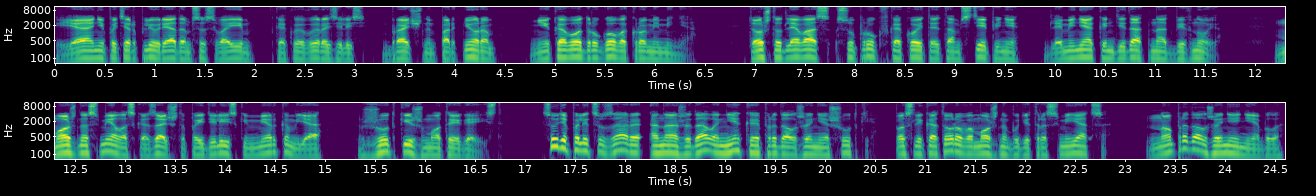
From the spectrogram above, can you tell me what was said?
«Я не потерплю рядом со своим, как вы выразились, брачным партнером, никого другого, кроме меня. То, что для вас супруг в какой-то там степени, для меня кандидат на отбивную. Можно смело сказать, что по идиллийским меркам я жуткий жмот и эгоист. Судя по лицу Зары, она ожидала некое продолжение шутки, после которого можно будет рассмеяться. Но продолжения не было,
